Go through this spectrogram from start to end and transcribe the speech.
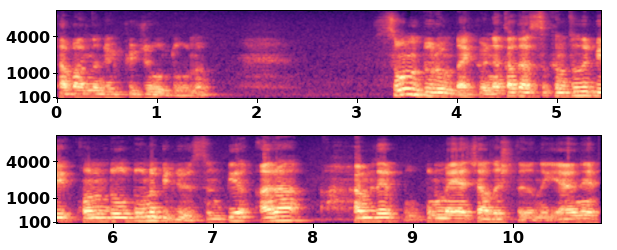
tabanının ülkücü olduğunu. Son durumdaki ne kadar sıkıntılı bir konumda olduğunu biliyorsun. Bir ara hamle bulmaya çalıştığını yani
